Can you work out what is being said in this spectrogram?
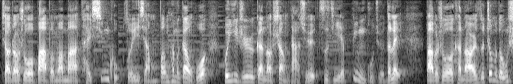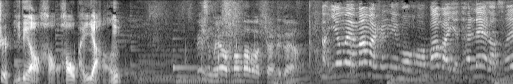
小赵说：“爸爸妈妈太辛苦，所以想帮他们干活，会一直干到上大学，自己也并不觉得累。”爸爸说：“看到儿子这么懂事，一定要好好培养。”为什么要帮爸爸干这个呀？因为妈妈身体不好，爸爸也太累了，所以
